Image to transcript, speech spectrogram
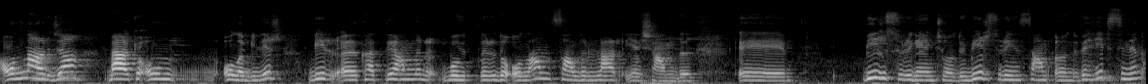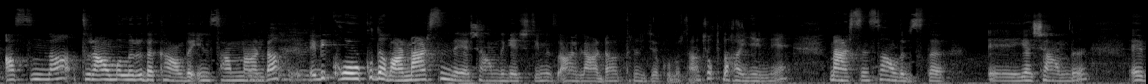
onlarca belki on olabilir bir e, katliamlar boyutları da olan saldırılar yaşandı. E, bir sürü genç öldü, bir sürü insan öldü ve hepsinin aslında travmaları da kaldı insanlarda. Ki, evet. Ve bir korku da var. Mersin'de yaşandı geçtiğimiz aylarda hatırlayacak olursan. Çok daha yeni. Mersin saldırısı da e, yaşandı. E,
